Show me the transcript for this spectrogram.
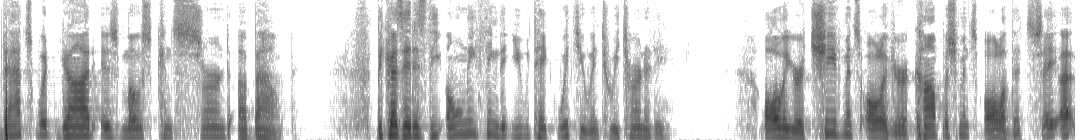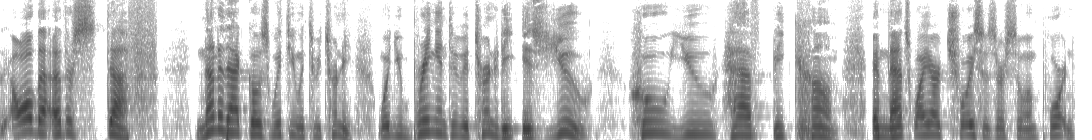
That's what God is most concerned about. Because it is the only thing that you take with you into eternity. All of your achievements, all of your accomplishments, all of that, uh, all that other stuff, none of that goes with you into eternity. What you bring into eternity is you who you have become. And that's why our choices are so important.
